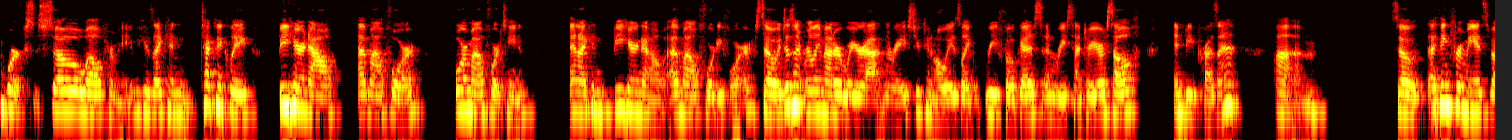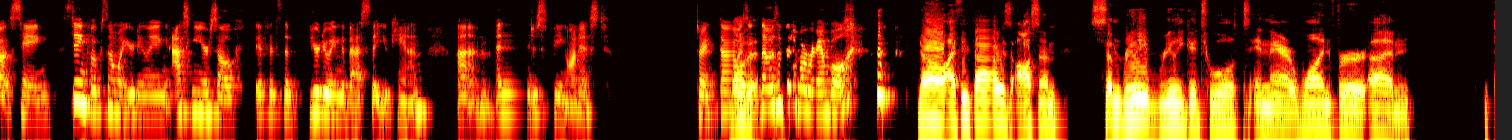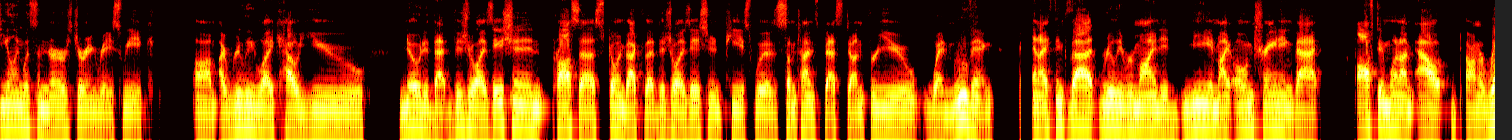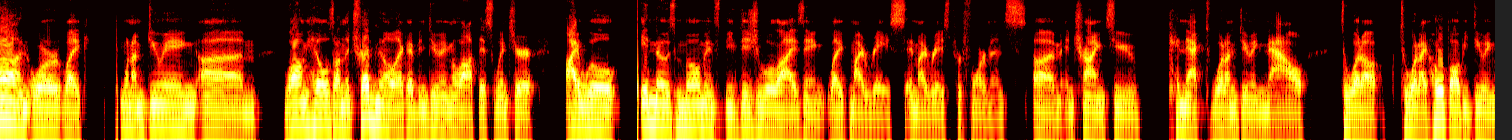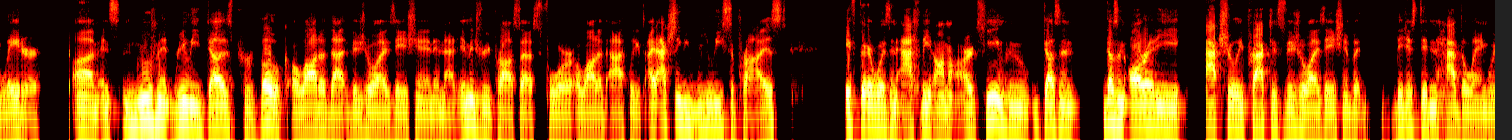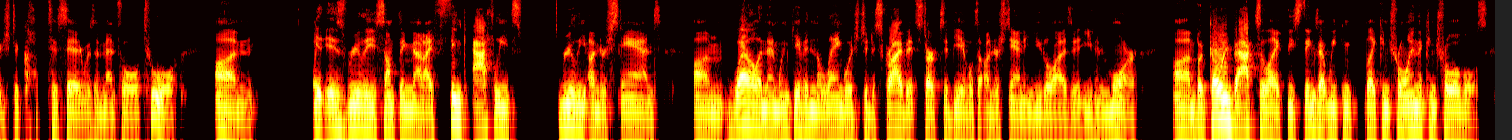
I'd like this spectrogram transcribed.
works so well for me because I can technically be here now at mile four or mile 14 and I can be here now at mile 44. So it doesn't really matter where you're at in the race. You can always like refocus and recenter yourself and be present. Um, so I think for me, it's about staying staying focused on what you're doing, asking yourself if it's the you're doing the best that you can, um, and just being honest. Sorry, that Love was it. that was a bit of a ramble. no, I think that was awesome. Some really, really good tools in there. One for um, dealing with some nerves during race week. Um, I really like how you noted that visualization process, going back to that visualization piece, was sometimes best done for you when moving. And I think that really reminded me in my own training that often when I'm out on a run or like when I'm doing um, long hills on the treadmill, like I've been doing a lot this winter, I will in those moments be visualizing like my race and my race performance um, and trying to connect what I'm doing now to what I'll to what I hope I'll be doing later. Um, and movement really does provoke a lot of that visualization and that imagery process for a lot of athletes. I'd actually be really surprised if there was an athlete on our team who doesn't doesn't already actually practice visualization, but they just didn't have the language to to say it was a mental tool. Um, it is really something that I think athletes really understand um, well, and then when given the language to describe it, start to be able to understand and utilize it even more. Um, but going back to like these things that we can like controlling the controllables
